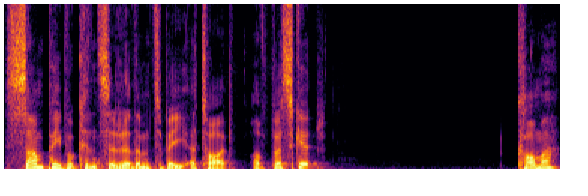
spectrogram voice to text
Some people consider them to be a type of biscuit, comma.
